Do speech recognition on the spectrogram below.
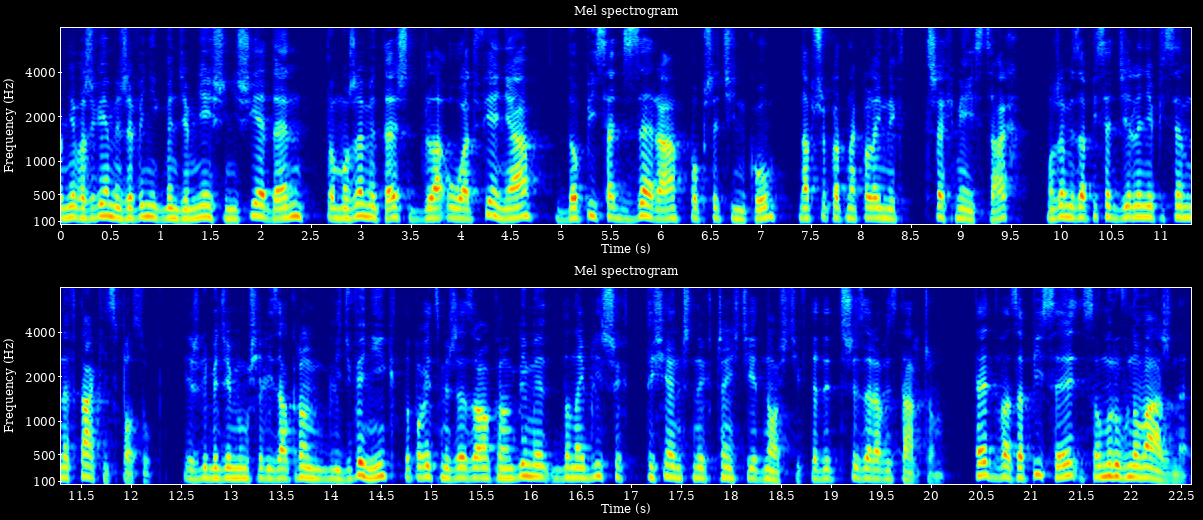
Ponieważ wiemy, że wynik będzie mniejszy niż 1, to możemy też dla ułatwienia dopisać zera po przecinku, na przykład na kolejnych trzech miejscach. Możemy zapisać dzielenie pisemne w taki sposób. Jeżeli będziemy musieli zaokrąglić wynik, to powiedzmy, że zaokrąglimy do najbliższych tysięcznych części jedności. Wtedy trzy zera wystarczą. Te dwa zapisy są równoważne.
